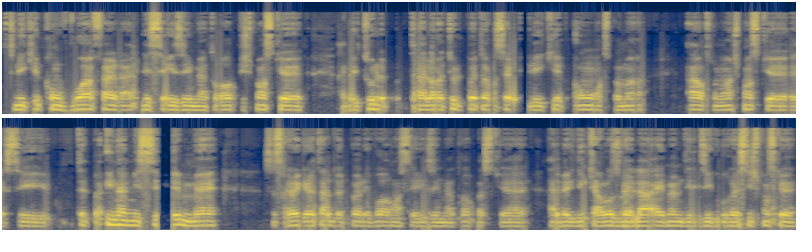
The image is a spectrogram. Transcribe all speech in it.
c'est une équipe qu'on voit faire les séries éliminatoires. Puis je pense que avec tout le talent et tout le potentiel que l'équipe a en ce moment, en ce moment, je pense que c'est peut-être pas inadmissible, mais ce serait regrettable de ne pas les voir en séries éliminatoires parce que avec des Carlos Vela et même des Diego Rossi, je pense que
